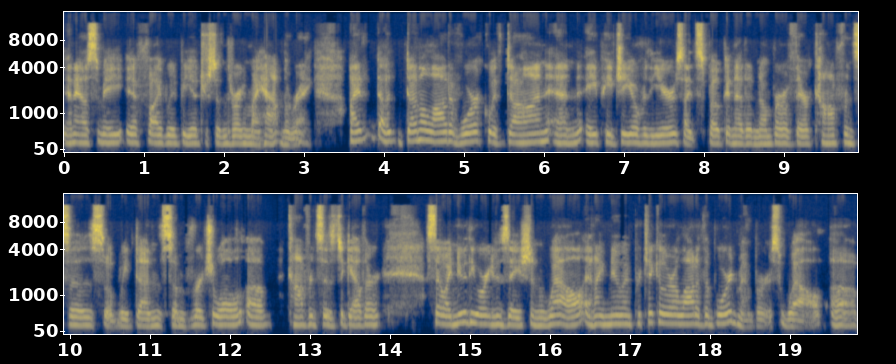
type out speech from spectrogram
and asked me if I would be interested in throwing my hat in the ring. I'd uh, done a lot of work with Don and APG over the years. I'd spoken at a number of their conferences. So we'd done some virtual uh, conferences together. So I knew the organization well, and I knew in particular a lot of the board members well, uh,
